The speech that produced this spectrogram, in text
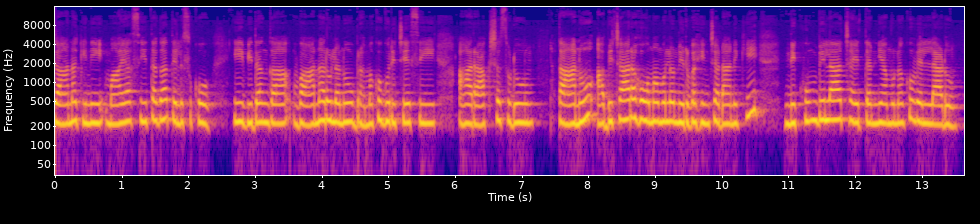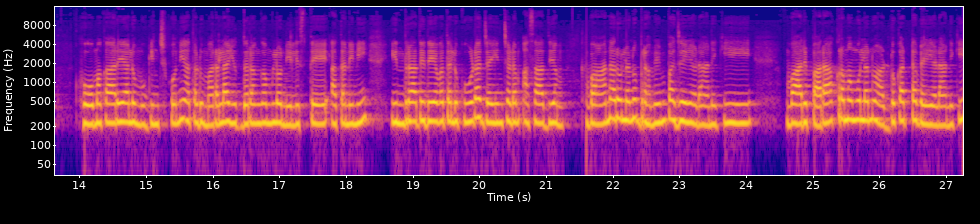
జానకిని మాయా సీతగా తెలుసుకో. ఈ విధంగా వానరులను భ్రమకు గురిచేసి ఆ రాక్షసుడు తాను అభిచార హోమములు నిర్వహించడానికి నికుంభిలా చైతన్యమునకు వెళ్ళాడు. హోమకార్యాలు ముగించుకొని అతడు మరలా యుద్ధరంగంలో నిలిస్తే అతనిని ఇంద్రాది దేవతలు కూడా జయించడం అసాధ్యం. వానరులను భ్రమింపజేయడానికి వారి పరాక్రమములను అడ్డుకట్ట వేయడానికి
